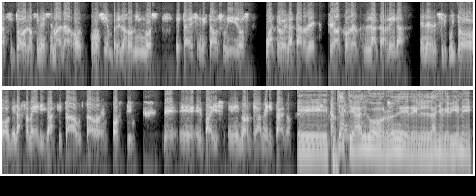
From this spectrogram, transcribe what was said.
casi todos los fines de semana, o como siempre los domingos, esta vez en Estados Unidos, 4 de la tarde se va a correr la carrera en el circuito de las Américas que está ubicado en Austin de eh, el país eh, norteamericano. Eh, ¿Escuchaste algo, Rode, del año que viene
